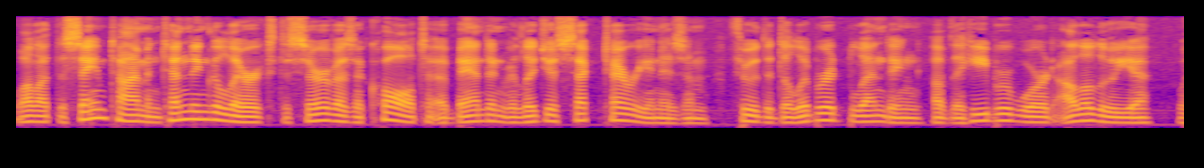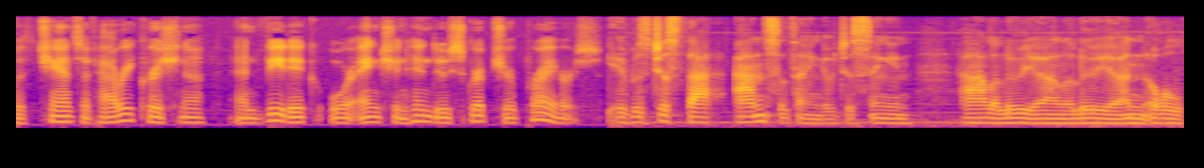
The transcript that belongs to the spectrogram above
while at the same time intending the lyrics to serve as a call to abandon religious sectarianism through the deliberate blending of the Hebrew word Alleluia with chants of Hare Krishna and Vedic or ancient Hindu scripture prayers. It was just that answer thing of just singing Alleluia, Alleluia, and all,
